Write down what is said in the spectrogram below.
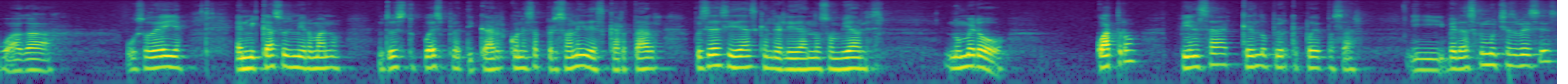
o haga uso de ella. En mi caso es mi hermano. Entonces tú puedes platicar con esa persona y descartar pues esas ideas que en realidad no son viables. Número cuatro, piensa qué es lo peor que puede pasar. Y verás que muchas veces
